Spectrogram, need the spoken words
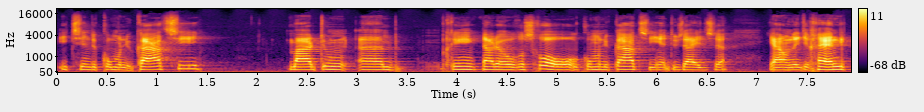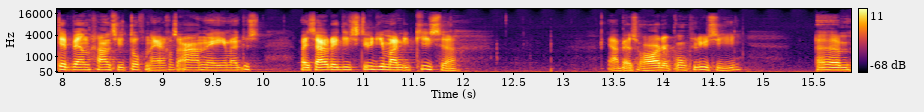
iets in de communicatie. Maar toen um, ging ik naar de hogeschool, communicatie. En toen zeiden ze, ja, omdat je gehandicapt bent, gaan ze je toch nergens aannemen. Dus wij zouden die studie maar niet kiezen. Ja, best een harde conclusie. Um,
